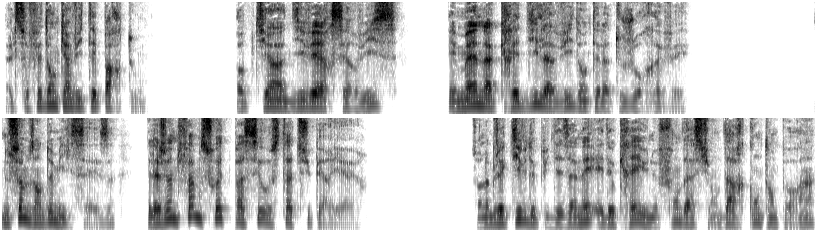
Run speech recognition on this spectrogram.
Elle se fait donc inviter partout, obtient divers services et mène à crédit la vie dont elle a toujours rêvé. Nous sommes en 2016 et la jeune femme souhaite passer au stade supérieur. Son objectif depuis des années est de créer une fondation d'art contemporain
